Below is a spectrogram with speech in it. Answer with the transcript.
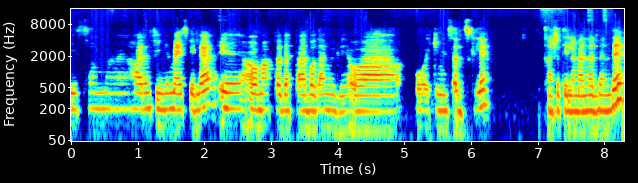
de, som, har en finger med i spillet, eh, om at dette både er mulig og, og, ikke minst ønskelig. Kanskje til og med nødvendig.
